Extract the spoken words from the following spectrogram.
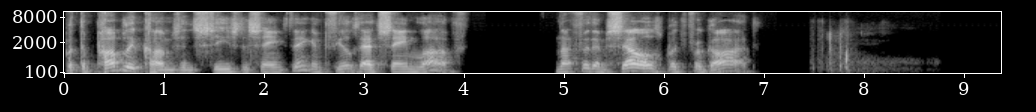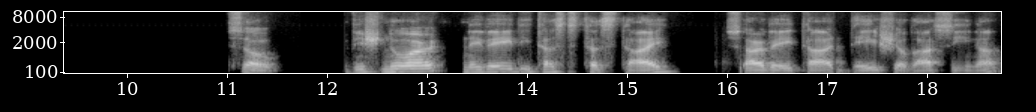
but the public comes and sees the same thing and feels that same love, not for themselves, but for God. So, Vishnur Nevedi Tastai Sarveta Desha Vasina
